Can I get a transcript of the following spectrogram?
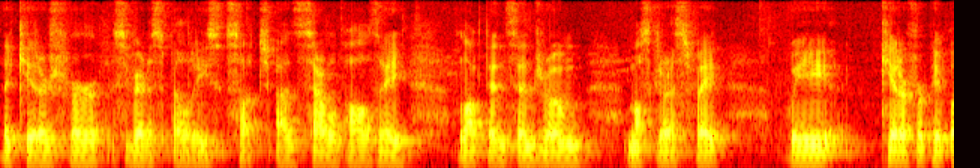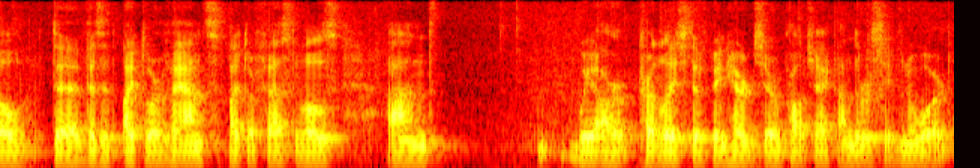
that caters for severe disabilities such as cerebral palsy, locked-in syndrome, muscular dystrophy. We cater for people to visit outdoor events, outdoor festivals and we are privileged to have been here at Zero Project and to receive an award.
